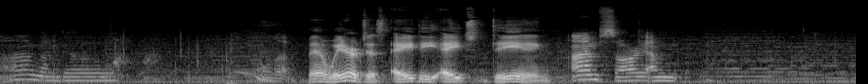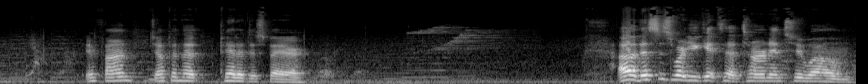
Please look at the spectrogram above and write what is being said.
I'm gonna go. Hold up. Man, we are just ADHDing. I'm sorry. I'm. You're fine. Jump in the pit of despair. Oh, this is where you get to turn into um.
